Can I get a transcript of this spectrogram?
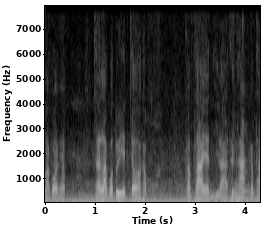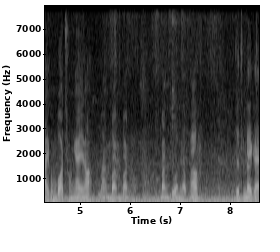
มาก่อนครับงานรักประตูเอจอครับ กับทายอันอีหลาทึ่งห่านกับทายของบอสของไงเนาะบางบางบางบางส่วนครับเอาเดี๋ยวจังไดกะ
